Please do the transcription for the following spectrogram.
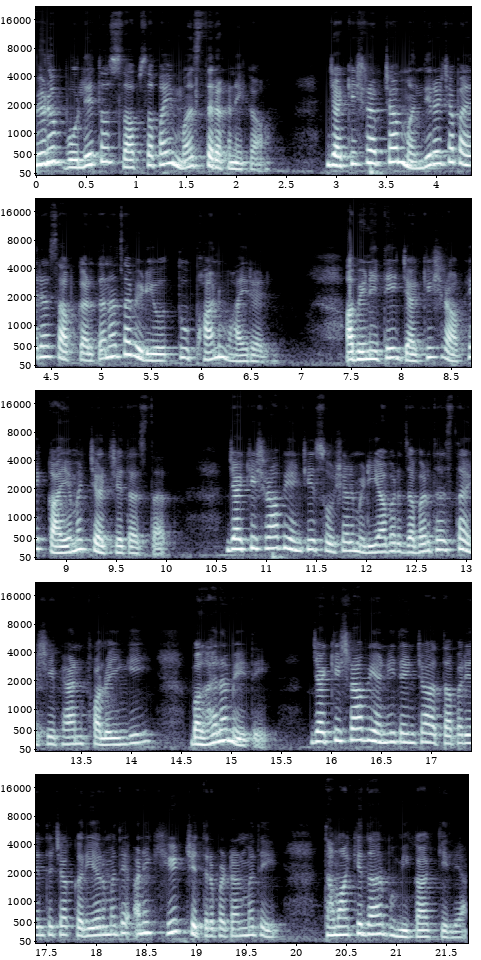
भिडू बोले तो साफसफाई मस्त रखने का? जॅकी श्रॉफच्या मंदिराच्या पायऱ्या साफ करतानाचा व्हिडिओ तुफान व्हायरल. अभिनेते जॅकी श्रॉफ हे कायमच चर्चेत असतात. जॅकी श्रॉफ यांची सोशल मीडियावर जबरदस्त अशी फॅन फॉलोईंगही बघायला मिळते. जॅकी श्रॉफ यांनी त्यांच्या आतापर्यंतच्या करिअरमध्ये अनेक हिट चित्रपटांमध्ये धमाकेदार भूमिका केल्या.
